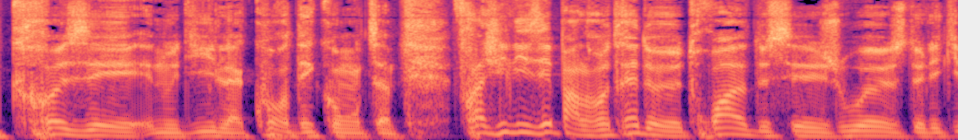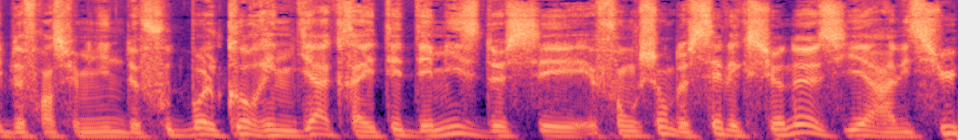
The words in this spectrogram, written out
creuser, nous dit la Cour des comptes. Fragilisée par le retrait de trois de ses joueuses de l'équipe de France féminine de football, Corinne Diacre a été démise de ses fonctions de sélectionneuse hier à l'issue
